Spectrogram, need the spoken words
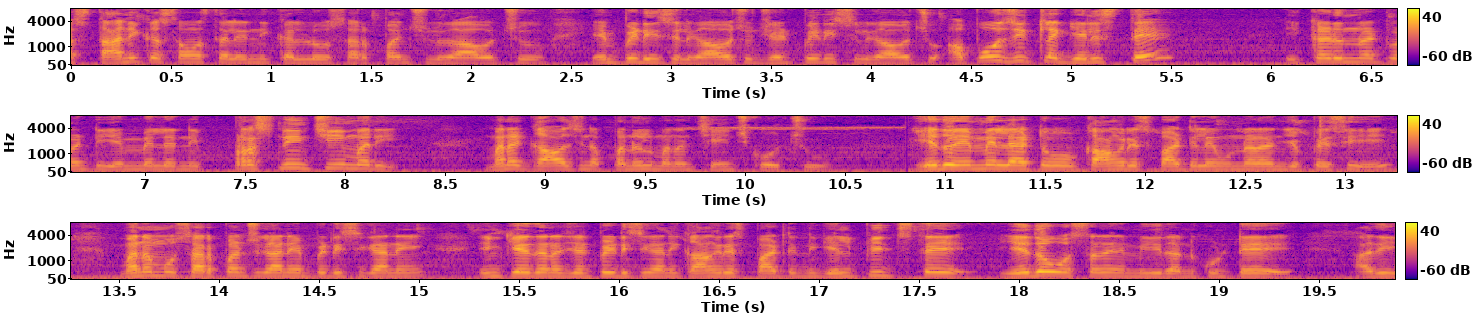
స్థానిక సంస్థల ఎన్నికల్లో సర్పంచ్లు కావచ్చు ఎంపీడీసీలు కావచ్చు జెడ్పీడీసీలు కావచ్చు అపోజిట్లో గెలిస్తే ఇక్కడ ఉన్నటువంటి ఎమ్మెల్యేని ప్రశ్నించి మరి మనకు కావాల్సిన పనులు మనం చేయించుకోవచ్చు. ఏదో ఎమ్మెల్యే అటు కాంగ్రెస్ పార్టీలో ఉన్నాడని చెప్పేసి మనము సర్పంచ్ కానీ ఎంపీటీసీ కానీ ఇంకేదైనా జెడ్పీటీసీ కానీ కాంగ్రెస్ పార్టీని గెలిపించితే ఏదో వస్తుందని మీరు అనుకుంటే అది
